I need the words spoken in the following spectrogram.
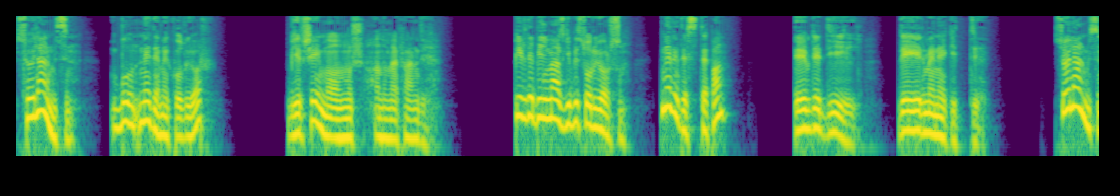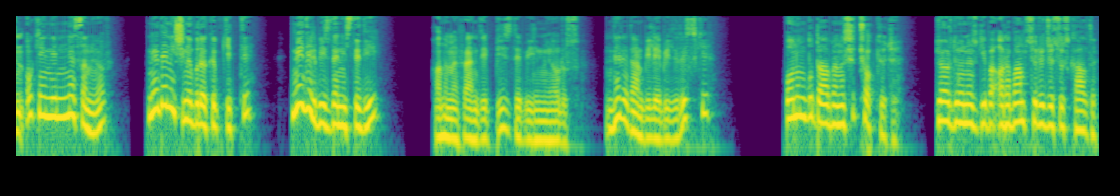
''Söyler misin, bu ne demek oluyor?'' ''Bir şey mi olmuş hanımefendi?'' ''Bir de bilmez gibi soruyorsun. Nerede Stepan?'' ''Evde değil, değirmene gitti.'' ''Söyler misin o kendini ne sanıyor? Neden işini bırakıp gitti? Nedir bizden istediği?'' ''Hanımefendi biz de bilmiyoruz. Nereden bilebiliriz ki?'' ''Onun bu davranışı çok kötü. Gördüğünüz gibi arabam sürücüsüz kaldı.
